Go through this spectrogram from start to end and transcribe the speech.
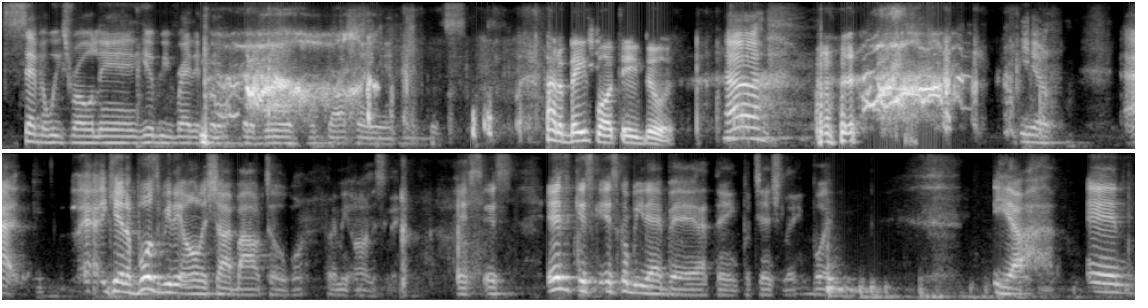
seven weeks roll in, he'll be ready for the, for the Bulls to start playing. How the baseball team do it? Uh, you know, I, yeah, the Bulls will be the only shot by October. I mean, honestly, it's it's it's it's, it's gonna be that bad. I think potentially, but yeah, and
